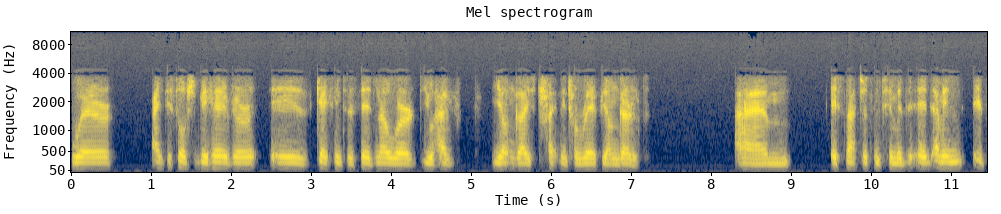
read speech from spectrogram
where antisocial behaviour is getting to the stage now where you have young guys threatening to rape young girls. Um, it's not just intimidation. I mean, it's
